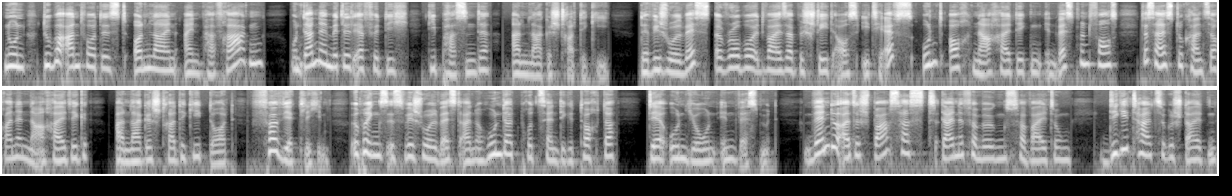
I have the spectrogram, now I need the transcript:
Nun, du beantwortest online ein paar Fragen und dann ermittelt er für dich die passende Anlagestrategie. Der Visual West Robo-Advisor besteht aus ETFs und auch nachhaltigen Investmentfonds. Das heißt, du kannst auch eine nachhaltige Anlagestrategie dort verwirklichen. Übrigens ist Visual West eine hundertprozentige Tochter der Union Investment. Wenn du also Spaß hast, deine Vermögensverwaltung digital zu gestalten,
